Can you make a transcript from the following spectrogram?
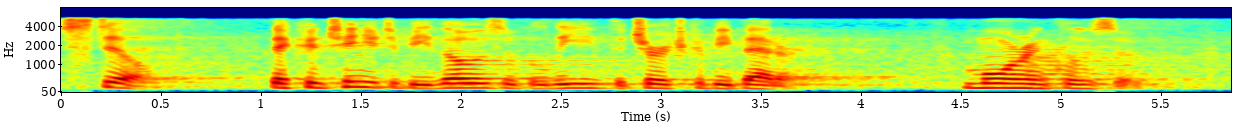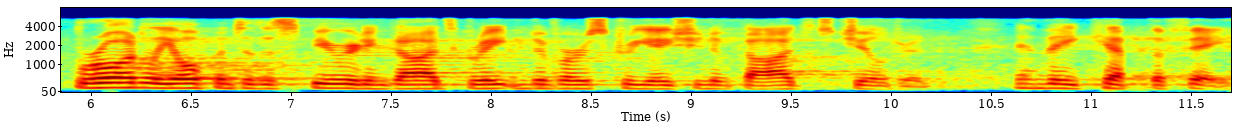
Still, there continue to be those who believe the church could be better, more inclusive, broadly open to the Spirit and God's great and diverse creation of God's children. And they kept the faith.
